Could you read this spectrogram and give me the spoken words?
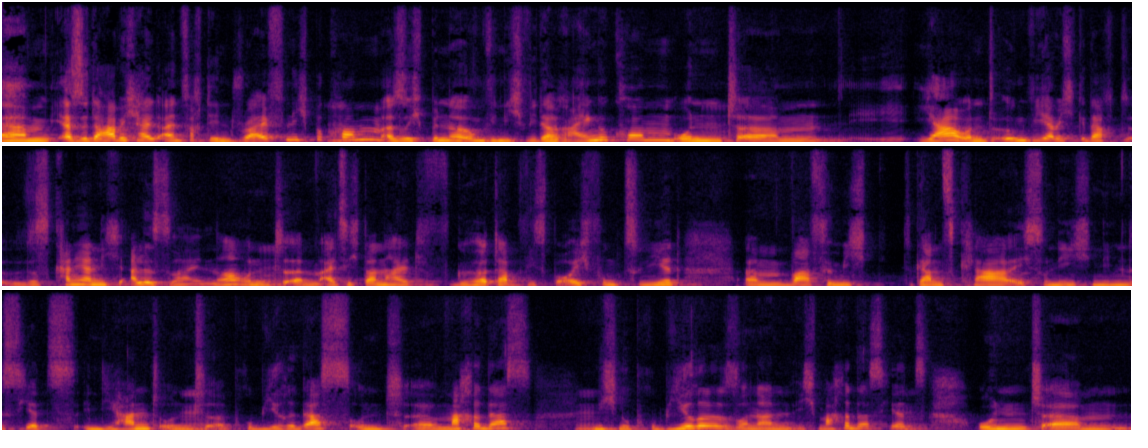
Ähm, also da habe ich halt einfach den Drive nicht bekommen. Mhm. Also ich bin da irgendwie nicht wieder reingekommen und mhm. ähm, ja, und irgendwie habe ich gedacht, das kann ja nicht alles sein. Ne? Und mhm. ähm, als ich dann halt gehört habe, wie es bei euch funktioniert, ähm, war für mich ganz klar, ich so, nee, ich nehme das jetzt in die Hand und äh, probiere das und äh, mache das. Nicht nur probiere, sondern ich mache das jetzt. Und ähm,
